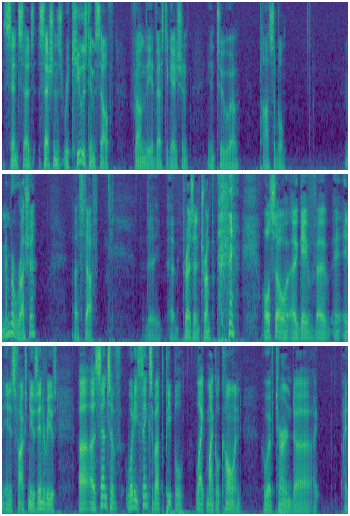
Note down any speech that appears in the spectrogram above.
since uh, Sessions recused himself from the investigation into uh, possible. Remember Russia uh, stuff. The President Trump also gave in, in his Fox News interviews uh, a sense of what he thinks about the people like Michael Cohen who have turned. Uh, I, I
